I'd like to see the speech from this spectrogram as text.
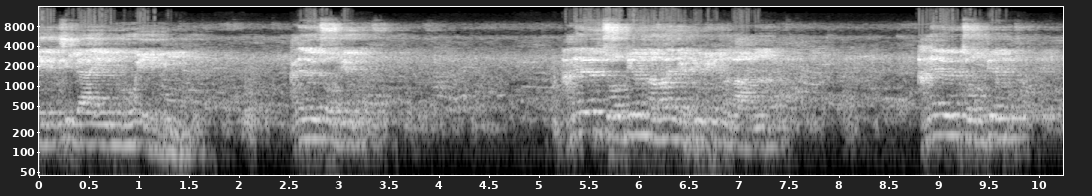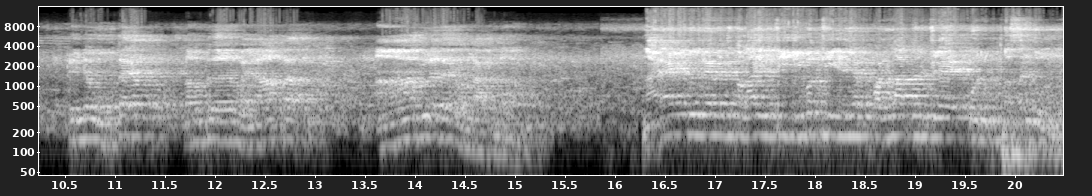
ജനിച്ചില്ലായിരുന്നു എങ്കിൽ അങ്ങനെ ഒരു ചോദ്യം. അങ്ങനെ ചോദ്യം നമ്മളെ ഞെട്ടിപ്പിക്കുന്നതാണ്. അങ്ങനെ ഒരു പിന്നെ ഉത്തരം നമുക്ക് വല്ലാത്ത ആകുലതകൾ ഉണ്ടാക്കുന്നതാണ്. നാരായണ തൊള്ളായിരത്തി ഇരുപത്തി ഏഴിലെ പള്ളാത്തൂരിലെ ഒരു പ്രസംഗമുണ്ട്.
